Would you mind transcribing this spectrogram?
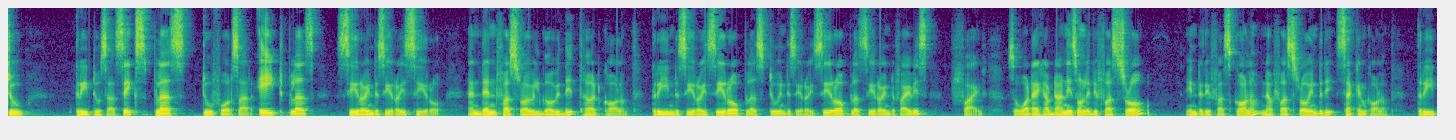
2 3 2s are 6 plus 2 4s are 8 plus 0 into 0 is 0. And then first row will go with the third column. 3 into 0 is 0 plus 2 into 0 is 0 plus 0 into 5 is 5. So what I have done is only the first row into the first column. Now first row into the second column. 3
